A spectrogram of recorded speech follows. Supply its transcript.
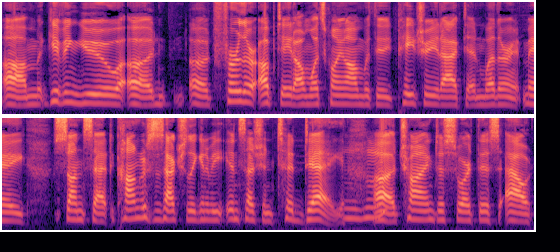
um, giving you a, a further update on what's going on with the Patriot Act and whether it may sunset. Congress is actually going to be in session today uh, trying to sort this out.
